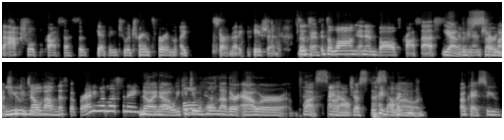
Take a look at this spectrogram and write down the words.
the actual process of getting to a transfer and like start medication. So okay. it's, it's, a long and involved process. Yeah, I there's mean, I'm so sure much. You know about whole... this, but for anyone listening, no, I know we could do a whole nother hour plus on just this alone. Okay, so you've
